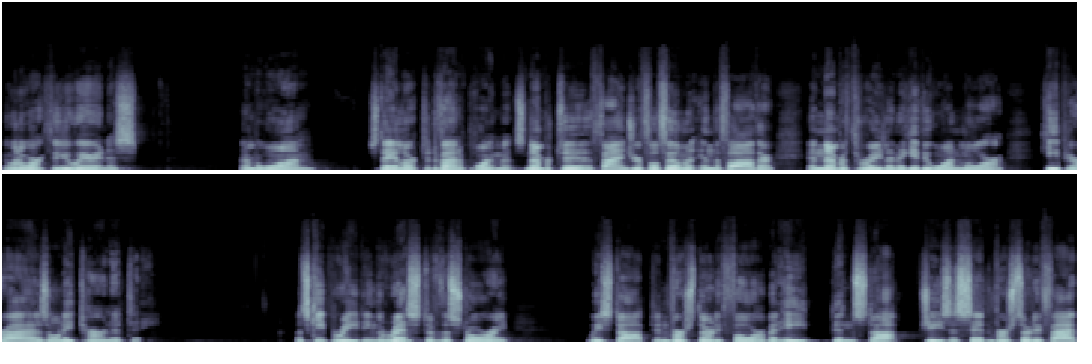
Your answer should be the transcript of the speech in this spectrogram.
You want to work through your weariness? Number one, stay alert to divine appointments. Number two, find your fulfillment in the Father. And number three, let me give you one more keep your eyes on eternity. Let's keep reading the rest of the story. We stopped in verse 34, but he didn't stop. Jesus said in verse 35,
